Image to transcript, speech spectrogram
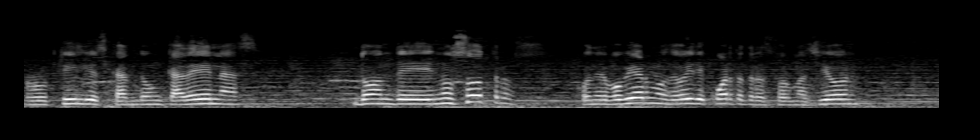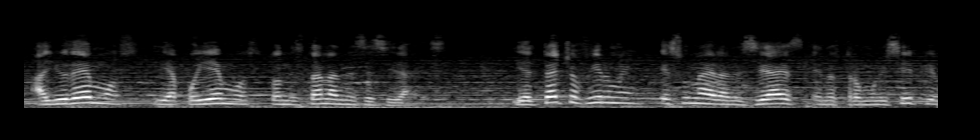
Rutilio Escandón Cadenas, donde nosotros, con el gobierno de hoy de Cuarta Transformación, ayudemos y apoyemos donde están las necesidades. Y el techo firme es una de las necesidades en nuestro municipio.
